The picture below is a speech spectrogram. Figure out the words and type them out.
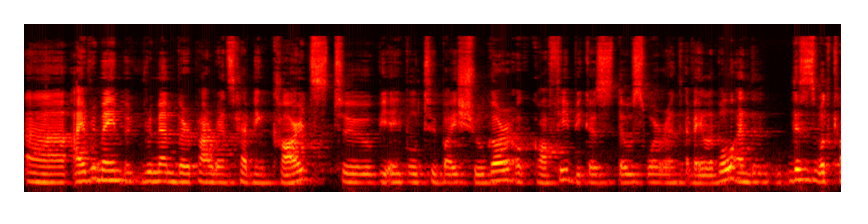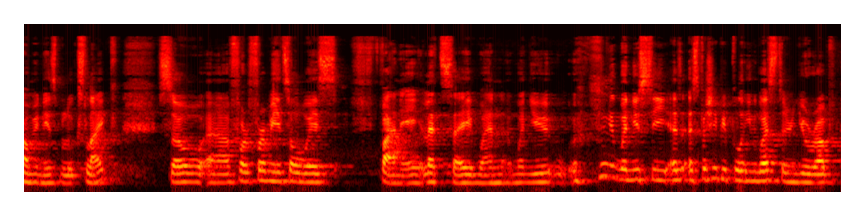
Uh, I remain, remember parents having cards to be able to buy sugar or coffee because those weren't available. And this is what communism looks like. So, uh, for, for me, it's always funny, let's say, when, when you, when you see, especially people in Western Europe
